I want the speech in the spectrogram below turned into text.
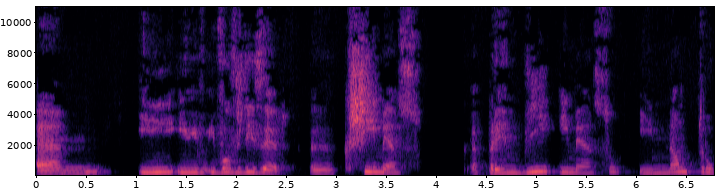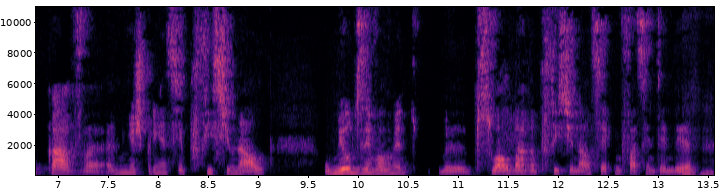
Um, e, e, e vou-vos dizer, uh, cresci imenso, aprendi imenso e não trocava a minha experiência profissional, o meu desenvolvimento uh, pessoal barra profissional, se é que me faço entender, uhum.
